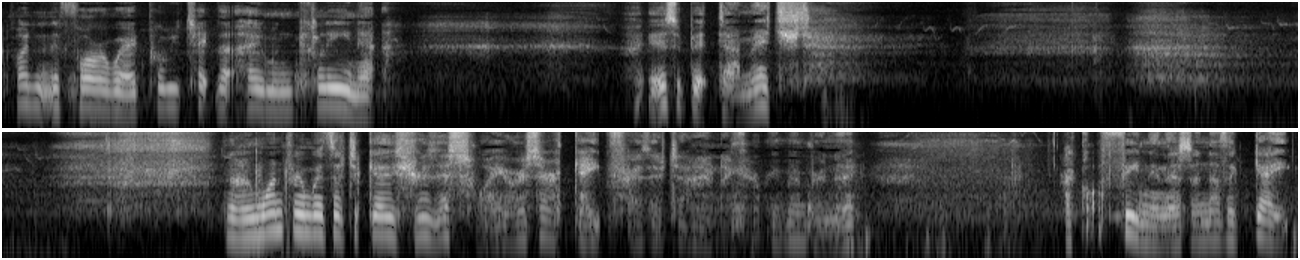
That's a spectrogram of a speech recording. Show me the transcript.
if I didn't live far away I'd probably take that home and clean it. It is a bit damaged. Now I'm wondering whether to go through this way or is there a gate further down? I can't remember now. I've got a feeling there's another gate.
